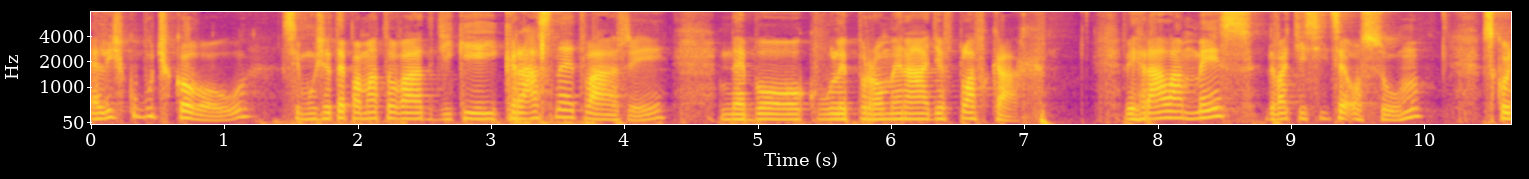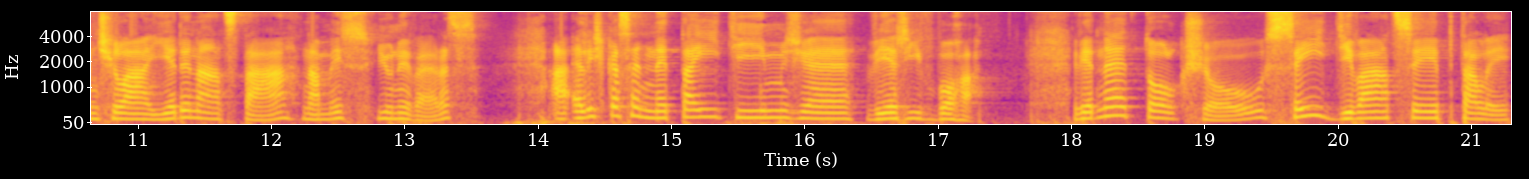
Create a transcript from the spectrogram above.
Elišku Bučkovou si můžete pamatovat díky její krásné tváři nebo kvůli promenádě v plavkách. Vyhrála Miss 2008, skončila jedenáctá na Miss Universe a Eliška se netají tím, že věří v Boha. V jedné talk show se jí diváci ptali,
